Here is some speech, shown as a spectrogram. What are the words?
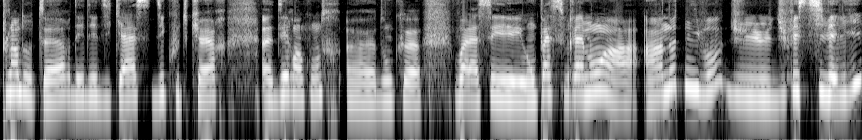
plein d'auteurs, des dédicaces, des coups de cœur, des rencontres. donc voilà, on passe vraiment à, un autre niveau du, du Festivali.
